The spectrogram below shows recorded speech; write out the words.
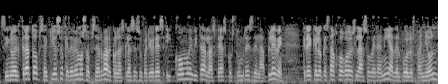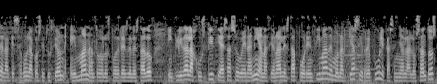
sino el trato obsequioso que debemos observar con las clases superiores y cómo evitar las feas costumbres de la plebe. Cree que lo que está en juego es la soberanía del pueblo español, de la que según la Constitución emanan todos los poderes del Estado, incluida la justicia. Esa soberanía nacional está por encima de monarquías y repúblicas, señala Los Santos,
